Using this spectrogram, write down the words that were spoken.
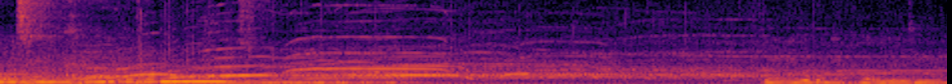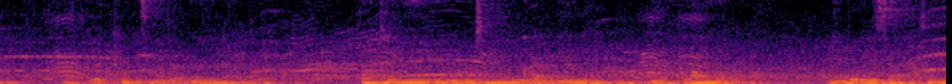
คนที่เคยรู้จักเพลงนี้ก็เป็นอีกเพลงหนึงที่มันเกิดขึ้นจริงกับนี่นะคะตอนที่นี่อยู่ที่แกรมมี่นะคะนี่ก็มีบริษัทที่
